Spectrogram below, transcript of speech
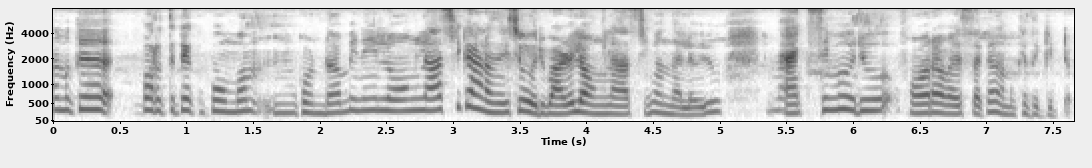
നമുക്ക് പുറത്തോട്ടൊക്കെ പോകുമ്പം കൊണ്ടുപോകാം. പിന്നെ ഈ ലോങ് ലാസ്റ്റിംഗ് ആണെന്ന് വെച്ചാൽ ഒരുപാട് ലോങ് ലാസ്റ്റിംഗ് ഒന്നല്ല ഒരു മാക്സിമം ഒരു ഫോർ ഹവേഴ്സൊക്കെ നമുക്കിത് കിട്ടും.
